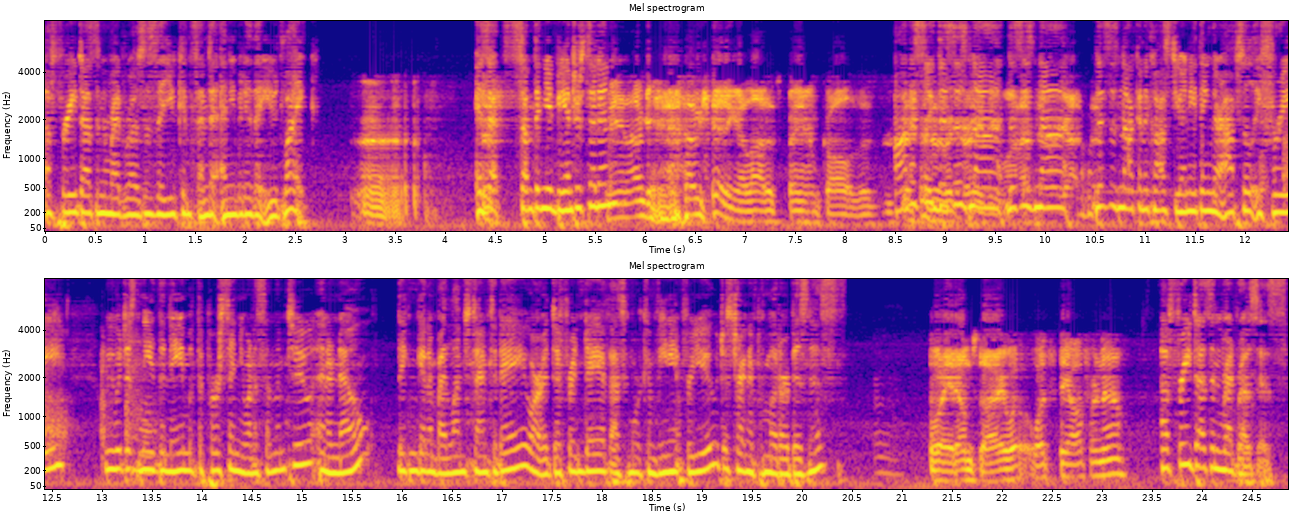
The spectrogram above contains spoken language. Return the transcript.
a free dozen red roses that you can send to anybody that you'd like. Uh, Is that something you'd be interested in? man, I'm getting, I'm getting a lot of spam calls. This, this Honestly, is this is not this is not this is not going to cost you anything. They're absolutely free. We would just need the name of the person you want to send them to and a note. They can get them by lunchtime today or a different day if that's more convenient for you. Just trying to promote our business. Wait, I'm sorry. What, what's the offer now? A free dozen red roses.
